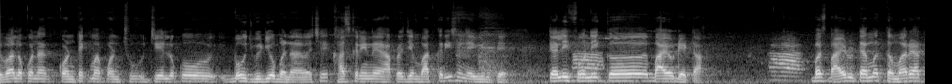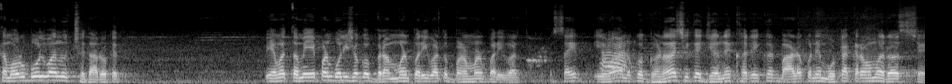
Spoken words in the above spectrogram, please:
એવા લોકોના કોન્ટેક્ટમાં પણ છું જે લોકો બહુ જ વીડિયો બનાવે છે ખાસ કરીને આપણે જેમ વાત કરી છે ને એવી રીતે ટેલિફોનિક બાયોડેટા બસ બાયોડેટામાં તમારે આ તમારું બોલવાનું જ છે ધારો કે એમાં તમે એ પણ બોલી શકો બ્રાહ્મણ પરિવાર તો બ્રાહ્મણ પરિવાર. સાહેબ એવા લોકો ઘણા છે કે જેને ખરેખર બાળકોને મોટા કરવામાં રસ છે.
